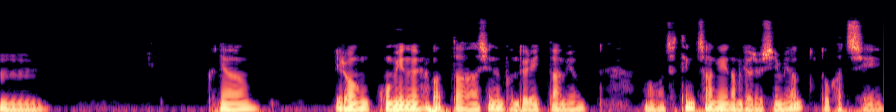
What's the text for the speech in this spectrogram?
음, 그냥 이런 고민을 해봤다 하시는 분들이 있다면, 어, 채팅창에 남겨주시면 또 같이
